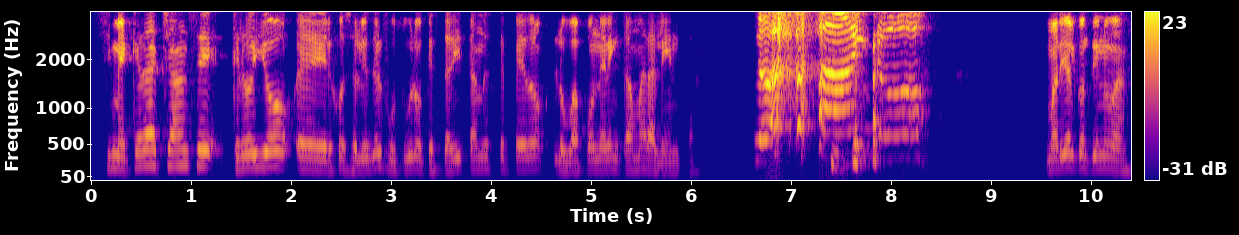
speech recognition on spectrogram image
si me queda chance, creo yo, eh, el José Luis del futuro que está editando este pedo, lo va a poner en cámara lenta. Ay, no. Mariel, continúa.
